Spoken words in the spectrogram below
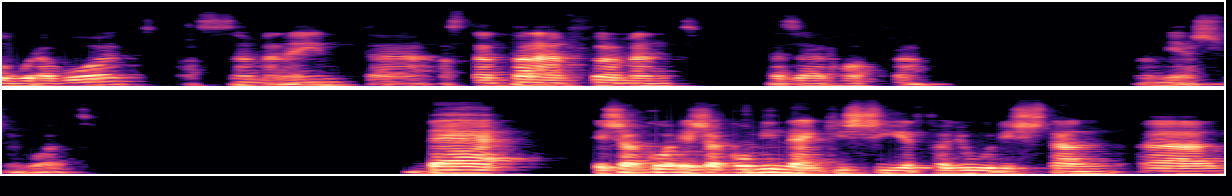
óra volt, azt hiszem eleinte, aztán talán fölment 1006-ra valami ilyesmi volt. De, és akkor, és akkor mindenki sírt, hogy úristen, uh,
